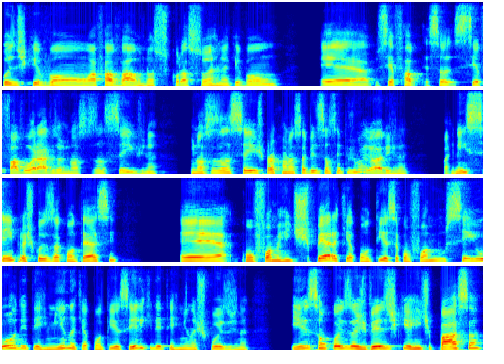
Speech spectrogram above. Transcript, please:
coisas que vão afavar os nossos corações, né? Que vão é, ser, fa ser favoráveis aos nossos anseios, né? Os nossos anseios para com a nossa vida são sempre os melhores, né? Mas nem sempre as coisas acontecem é, conforme a gente espera que aconteça, conforme o Senhor determina que aconteça, Ele que determina as coisas, né? E são coisas às vezes que a gente passa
